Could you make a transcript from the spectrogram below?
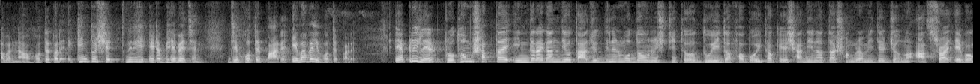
আবার নাও হতে পারে। কিন্তু সে, তিনি এটা ভেবেছেন যে হতে পারে, এভাবেই হতে পারে। এপ্রিলের প্রথম সপ্তাহে ইন্দিরা গান্ধী ও তাজউদ্দিনের মধ্যে অনুষ্ঠিত দুই দফা বৈঠকে স্বাধীনতা সংগ্রামীদের জন্য আশ্রয় এবং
